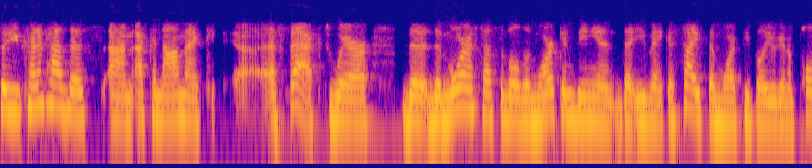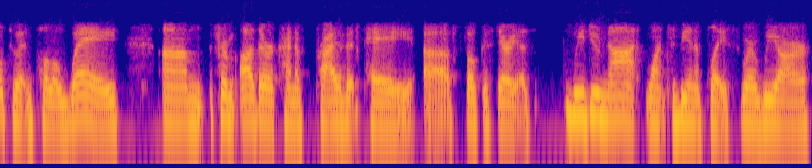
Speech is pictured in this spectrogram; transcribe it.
So you kind of have this um, economic uh, effect where the, the more accessible, the more convenient that you make a site, the more people you're going to pull to it and pull away um, from other kind of private pay uh, focused areas. We do not want to be in a place where we are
